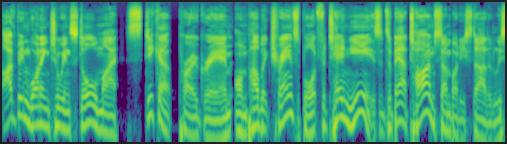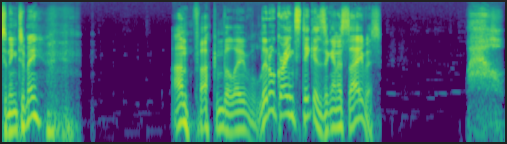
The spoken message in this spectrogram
I've been wanting to install my sticker program on public transport for 10 years. It's about time somebody started listening to me. Unfucking believable. Little green stickers are going to save us. Wow.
